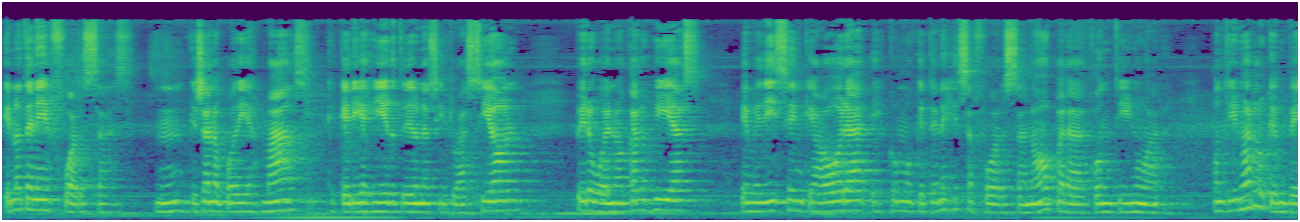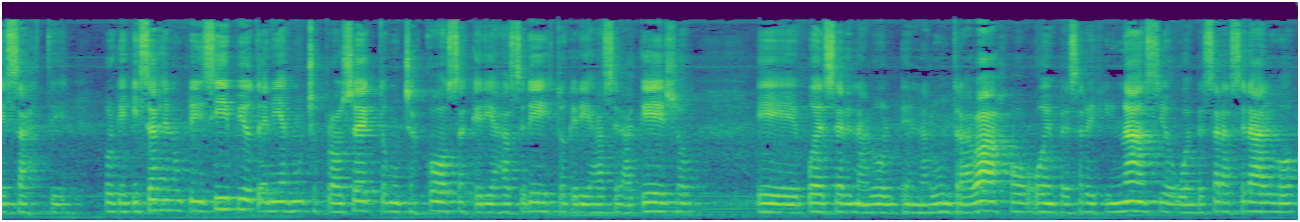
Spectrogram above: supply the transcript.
que no tenías fuerzas, que ya no podías más, que querías irte de una situación, pero bueno, acá los guías eh, me dicen que ahora es como que tenés esa fuerza, ¿no? Para continuar, continuar lo que empezaste, porque quizás en un principio tenías muchos proyectos, muchas cosas, querías hacer esto, querías hacer aquello, eh, puede ser en algún, en algún trabajo o empezar el gimnasio o empezar a hacer algo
